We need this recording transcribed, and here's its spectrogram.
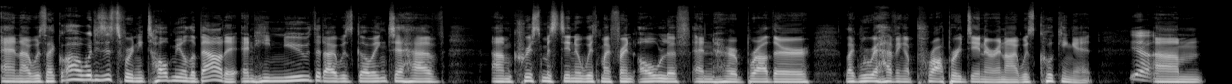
and I was like, "Oh, what is this for?" And he told me all about it, and he knew that I was going to have. Um, Christmas dinner with my friend Olaf and her brother. Like we were having a proper dinner, and I was cooking it. Yeah. Um,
